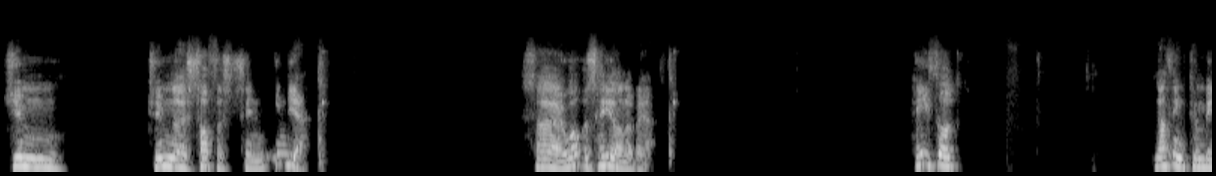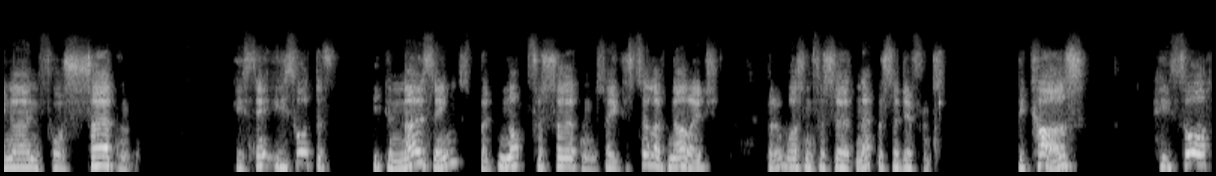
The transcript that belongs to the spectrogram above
Gym, Gymnosophists in India. So what was he on about? He thought nothing can be known for certain. He, th he thought that he can know things, but not for certain. So he could still have knowledge, but it wasn't for certain. That was the difference. Because he thought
